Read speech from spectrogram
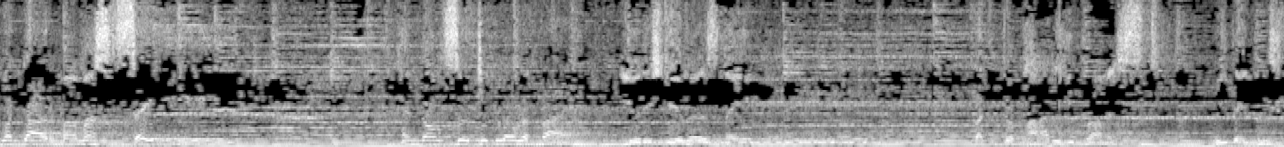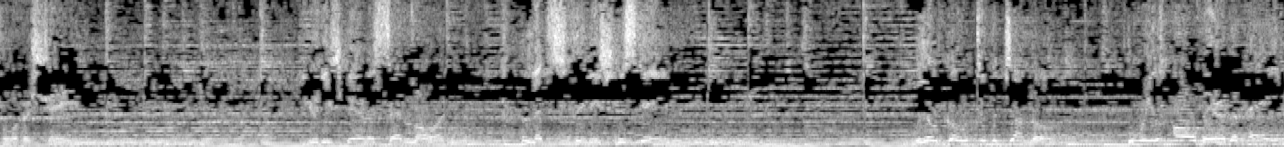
what Dharma must say, and also to glorify Yudhishthira's name. But Draupadi he promised revenge for her shame. Yudhishthira said, Lord, let's finish this game. We'll go to the jungle, we'll all bear the pain.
